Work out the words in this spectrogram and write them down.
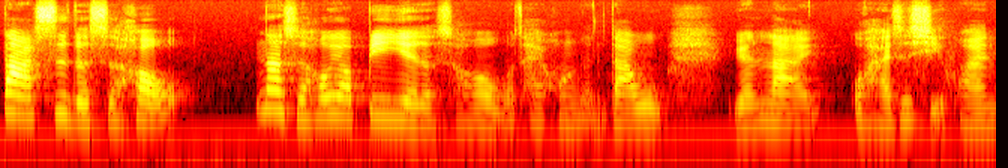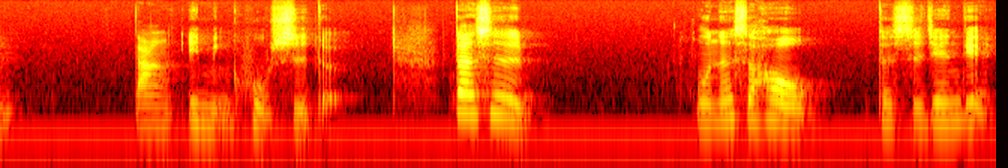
大四的时候，那时候要毕业的时候，我才恍然大悟，原来我还是喜欢当一名护士的。但是我那时候的时间点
